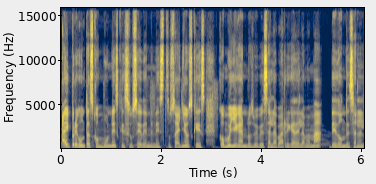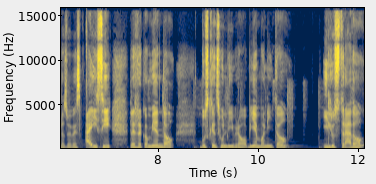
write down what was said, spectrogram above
hay preguntas comunes que suceden en estos años, que es cómo llegan los bebés a la barriga de la mamá, de dónde salen los bebés. Ahí sí, les recomiendo, búsquense un libro bien bonito, ilustrado,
